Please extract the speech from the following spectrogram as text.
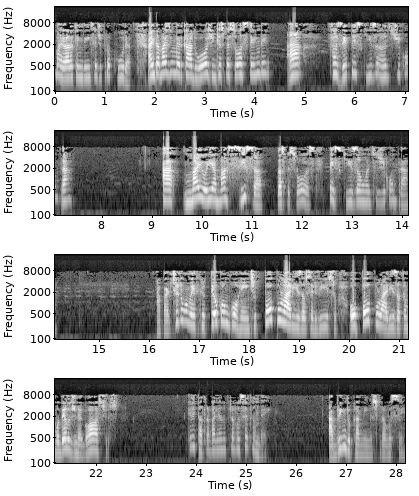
maior a tendência de procura. Ainda mais em um mercado hoje em que as pessoas tendem a fazer pesquisa antes de comprar. A maioria maciça das pessoas pesquisam antes de comprar. A partir do momento que o teu concorrente populariza o serviço ou populariza o teu modelo de negócios, ele está trabalhando para você também, abrindo caminhos para você.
